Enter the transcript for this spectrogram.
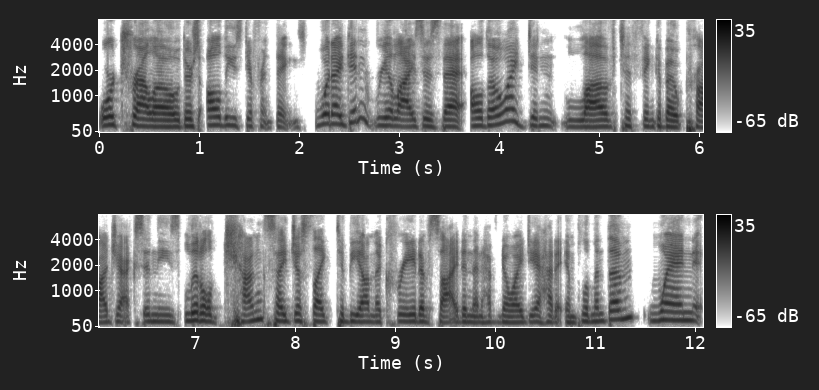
or Trello. There's all these different things. What I didn't realize is that although I didn't love to think about projects in these little chunks, I just like to be on the creative side and then have no idea how to implement them. When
